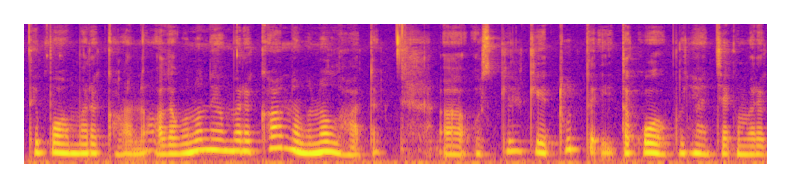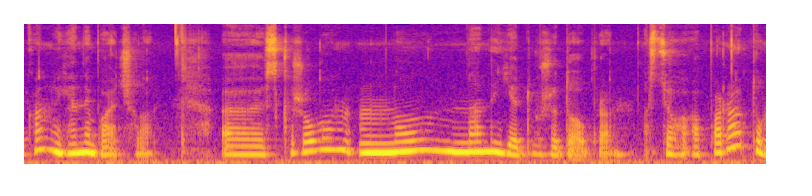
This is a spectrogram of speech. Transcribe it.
типу американо, але воно не американо, воно лате. Оскільки тут такого поняття, як американо, я не бачила. Е, скажу вам, ну, вона не є дуже добра з цього апарату.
